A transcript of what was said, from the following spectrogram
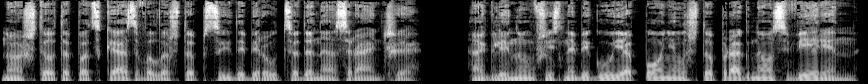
но что-то подсказывало, что псы доберутся до нас раньше. Оглянувшись на бегу, я понял, что прогноз верен.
